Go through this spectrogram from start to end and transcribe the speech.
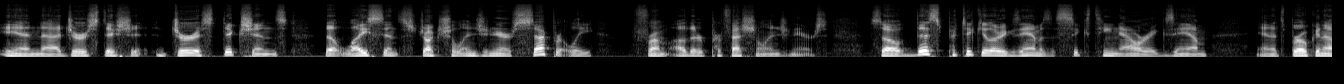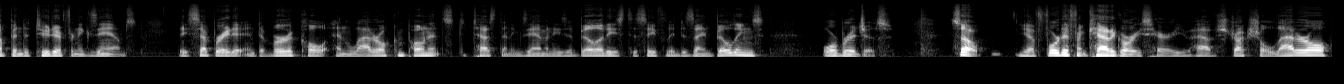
in uh, jurisdiction jurisdictions that license structural engineers separately from other professional engineers. So this particular exam is a 16-hour exam and it's broken up into two different exams. They separate it into vertical and lateral components to test an examinee's abilities to safely design buildings or bridges. So you have four different categories here. You have structural lateral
